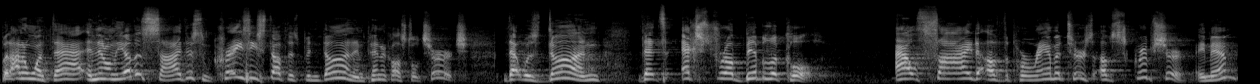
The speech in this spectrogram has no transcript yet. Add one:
But I don't want that. And then on the other side, there's some crazy stuff that's been done in Pentecostal church that was done that's extra biblical, outside of the parameters of Scripture. Amen?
